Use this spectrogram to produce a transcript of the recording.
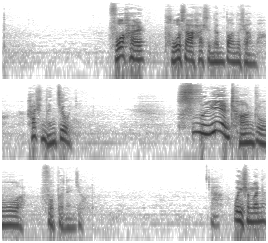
的。佛还菩萨还是能帮得上忙，还是能救你。寺院常住屋啊，佛不能救了。啊，为什么呢？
